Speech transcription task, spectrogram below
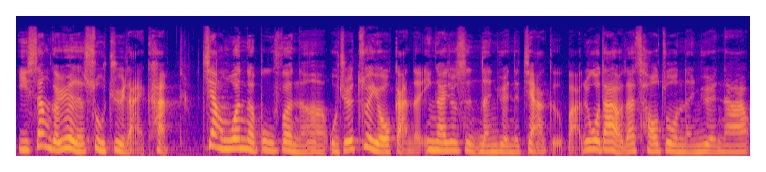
以上个月的数据来看，降温的部分呢，我觉得最有感的应该就是能源的价格吧。如果大家有在操作能源啊，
